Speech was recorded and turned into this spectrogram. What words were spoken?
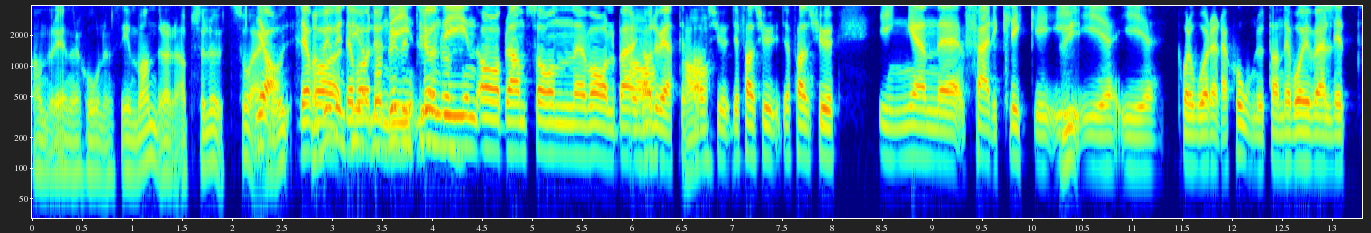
andra generationens invandrare, absolut. Så är ja, det. var, det var Lundin, Lundin Abrahamsson, eh, Wahlberg, ja, ja, du vet. Det, ja. fanns ju, det, fanns ju, det fanns ju ingen eh, färgklick i, i, i, på vår redaktion utan det var ju väldigt,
